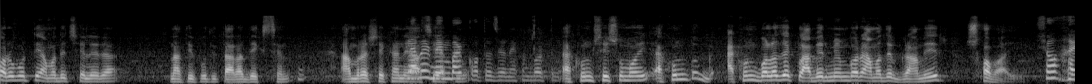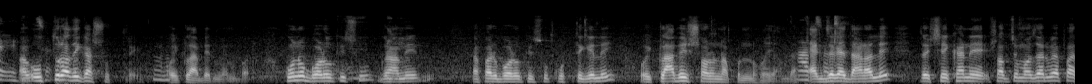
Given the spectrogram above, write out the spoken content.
পরবর্তী আমাদের ছেলেরা নাতিপুতি তারা দেখছেন। আমরা সেখানে ক্লাবের আছি মেম্বার কতজন এখন বর্তমানে? এখন সেই সময় এখন তো এখন বলা যায় ক্লাবের মেম্বার আমাদের গ্রামের সবাই। সবাই আচ্ছা। উত্তরাধিকার সূত্রে ওই ক্লাবের মেম্বার। কোনো বড় কিছু গ্রামের ব্যাপার বড় কিছু করতে গেলেই ওই ক্লাবের শরণাপন্ন হই আমরা। আচ্ছা, এক জায়গায় দাঁড়ালে তো সেখানে সবচেয়ে মজার ব্যাপার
